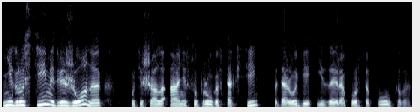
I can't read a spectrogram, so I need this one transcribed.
«Не грусти, медвежонок!» — утешала Аня супруга в такси по дороге из аэропорта Пулково.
